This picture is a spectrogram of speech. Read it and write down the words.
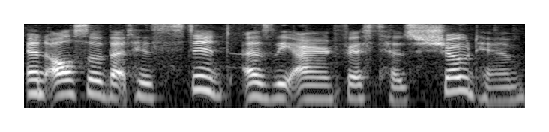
And also that his stint as the Iron Fist has showed him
